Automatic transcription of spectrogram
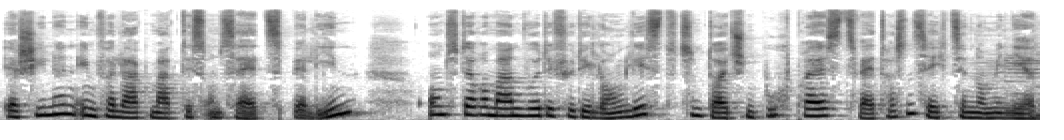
erschienen im Verlag Mattes und Seitz Berlin und der Roman wurde für die Longlist zum Deutschen Buchpreis 2016 nominiert.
